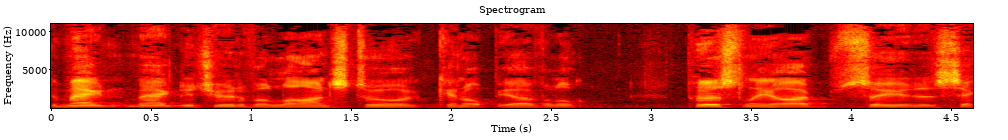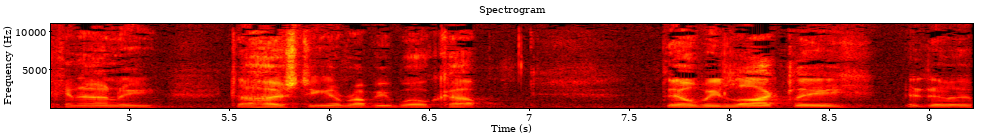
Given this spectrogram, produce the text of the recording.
The mag- magnitude of a Lions tour cannot be overlooked. Personally, I see it as second only to hosting a Rugby World Cup. There will be likely, uh,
